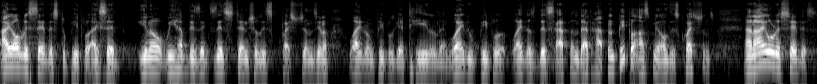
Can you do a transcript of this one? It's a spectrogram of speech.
I always say this to people, I said, you know, we have these existentialist questions, you know, why don't people get healed and why do people, why does this happen, that happen? People ask me all these questions. And I always say this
